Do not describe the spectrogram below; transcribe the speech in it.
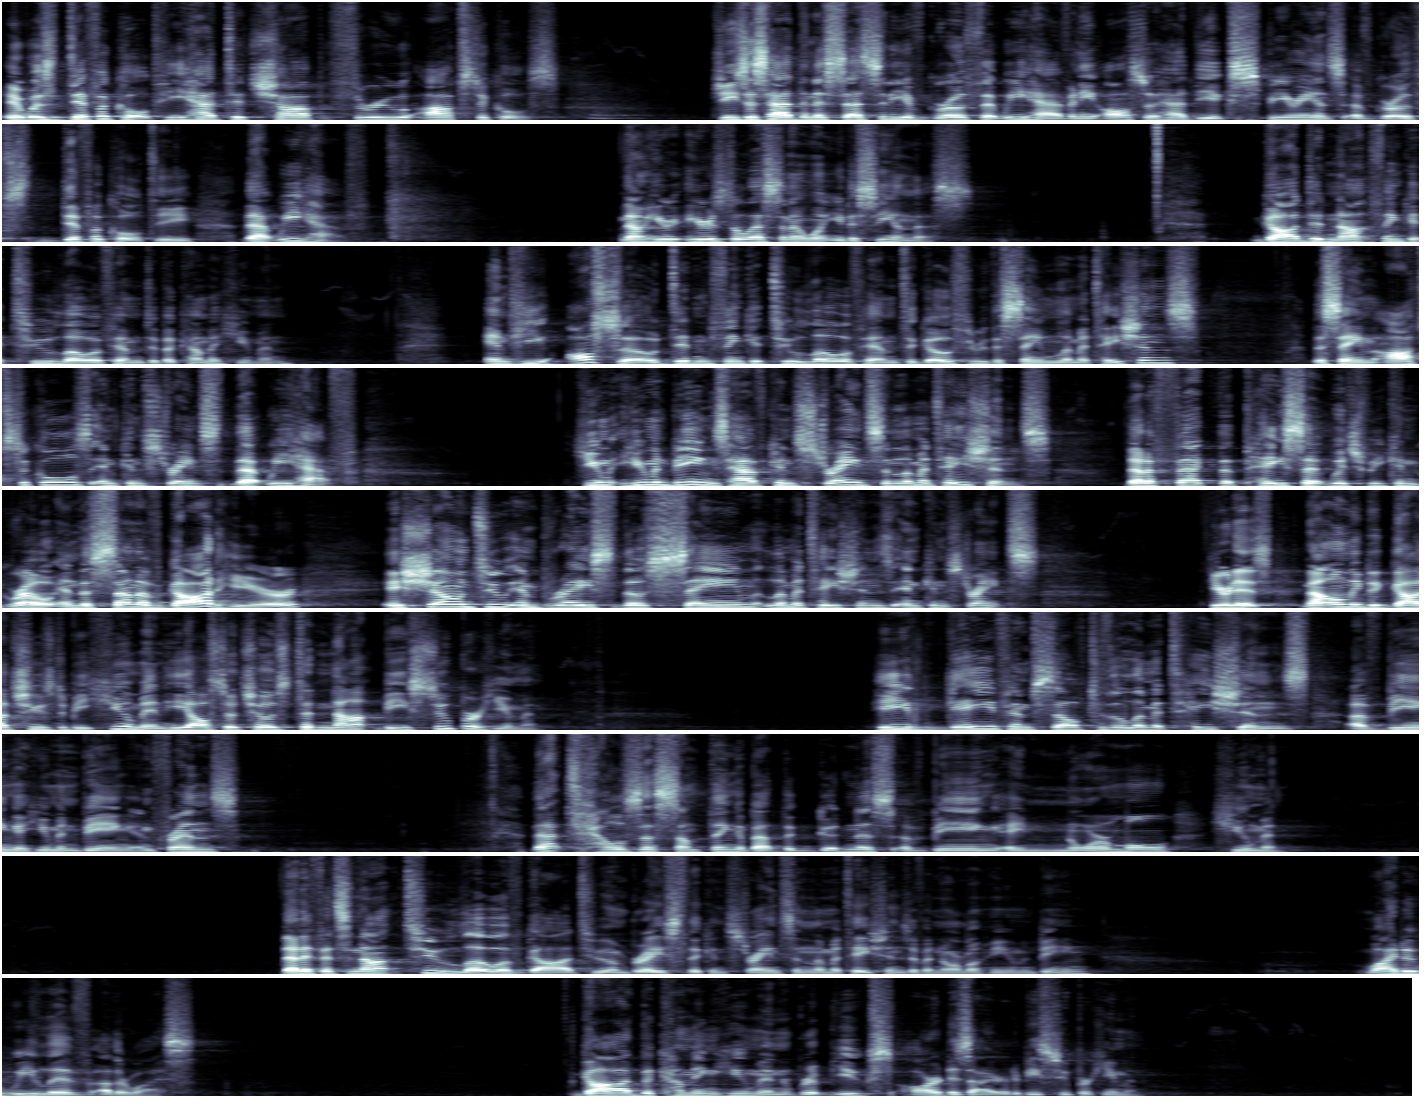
It was difficult. He had to chop through obstacles. Jesus had the necessity of growth that we have, and he also had the experience of growth's difficulty that we have. Now, here, here's the lesson I want you to see in this God did not think it too low of him to become a human, and he also didn't think it too low of him to go through the same limitations, the same obstacles and constraints that we have. Human, human beings have constraints and limitations that affect the pace at which we can grow. And the Son of God here is shown to embrace those same limitations and constraints. Here it is. Not only did God choose to be human, he also chose to not be superhuman. He gave himself to the limitations of being a human being. And friends, that tells us something about the goodness of being a normal human. That if it's not too low of God to embrace the constraints and limitations of a normal human being, why do we live otherwise? God becoming human rebukes our desire to be superhuman.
